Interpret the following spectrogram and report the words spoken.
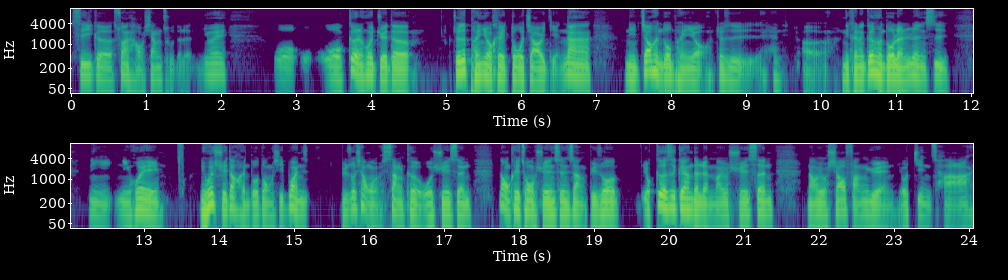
是一个算好相处的人，因为我我我个人会觉得，就是朋友可以多交一点。那你交很多朋友，就是呃，你可能跟很多人认识，你你会你会学到很多东西，不管。比如说像我上课，我学生，那我可以从我学生身上，比如说有各式各样的人嘛，有学生，然后有消防员，有警察，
